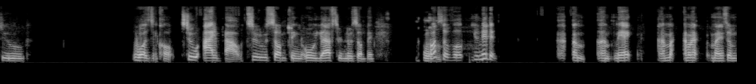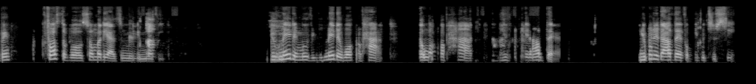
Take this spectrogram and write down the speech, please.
to what's it called? To eyebrow, to something. Oh, you have to know something. Mm. First of all, you need it. Um, um, may I, am, I, am, I, am I something? First of all, somebody has made a movie. You've mm. made a movie. You made a work of art. A work of art. You put it out there. You put it out there for people to see,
